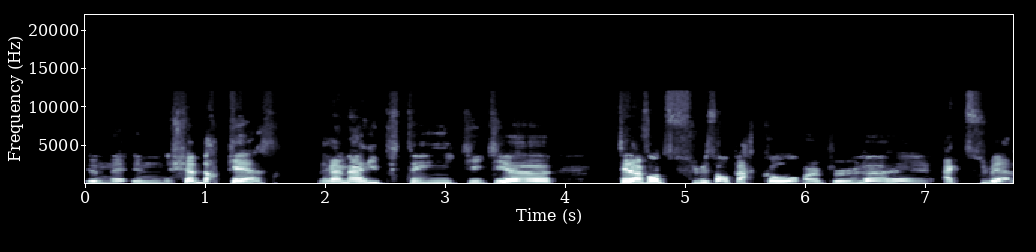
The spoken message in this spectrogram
une, une chef d'orchestre vraiment réputée qui, qui euh, dans le fond, tu suis son parcours un peu là, euh, actuel.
